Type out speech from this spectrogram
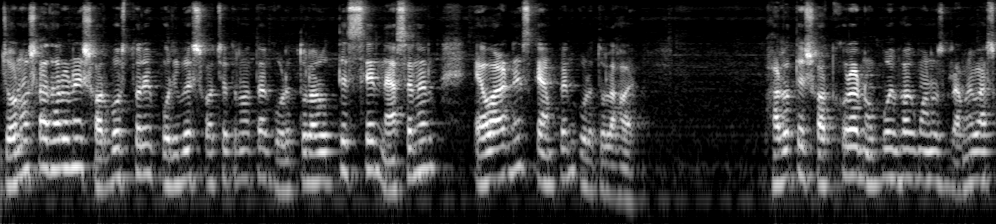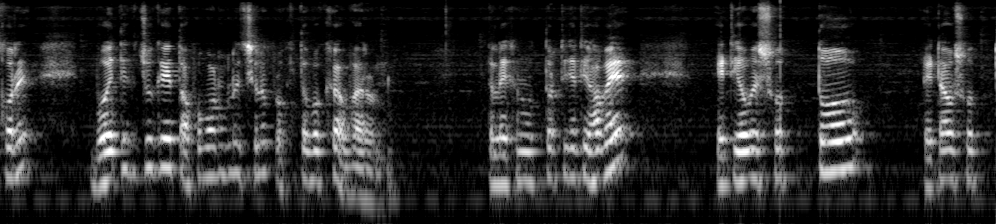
জনসাধারণের সর্বস্তরে পরিবেশ সচেতনতা গড়ে তোলার উদ্দেশ্যে ন্যাশনাল অ্যাওয়ারনেস ক্যাম্পেইন গড়ে তোলা হয়। ভারতে শতকরা নব্বই ভাগ মানুষ গ্রামে বাস করে। বৈদিক যুগে তপবনগুলি ছিল প্রকৃতপক্ষে অভয়ারণ্য। তাহলে এখানে উত্তরটি যেটি হবে, এটি হবে সত্য, এটাও সত্য,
